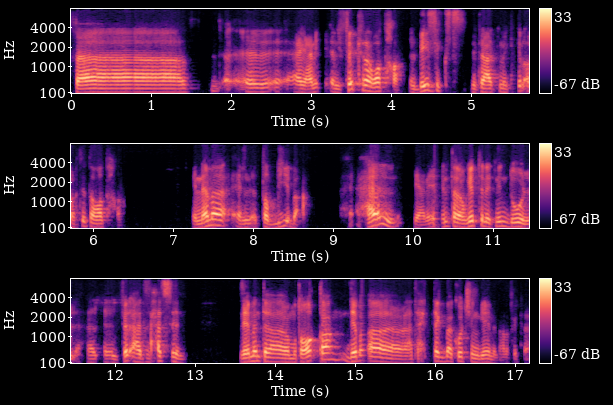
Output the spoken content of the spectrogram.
ف آه، يعني الفكرة واضحة. ال basics بتاعت ميكيل أرتيتا واضحة. إنما التطبيق بقى هل يعني أنت لو جبت الاثنين دول الفرقة هتتحسن؟ زي ما انت متوقع ده بقى هتحتاج بقى coaching جامد على فكرة.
